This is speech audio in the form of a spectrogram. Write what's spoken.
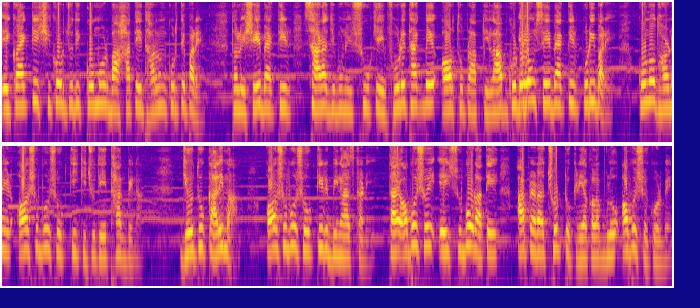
এই কয়েকটি শিকড় যদি কোমর বা হাতে ধারণ করতে পারেন, তাহলে সেই ব্যক্তির সারা জীবনে সুখে ভরে থাকবে, অর্থপ্রাপ্তি লাভ ঘটবে এবং সেই ব্যক্তির পরিবারে কোনো ধরনের অশুভ শক্তি কিছুতে থাকবে না। যেহেতু কালিমা অশুভ শক্তির বিনাশকারী তাই অবশ্যই এই শুভ রাতে আপনারা ছোট্ট ক্রিয়াকলাপগুলো অবশ্যই করবেন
